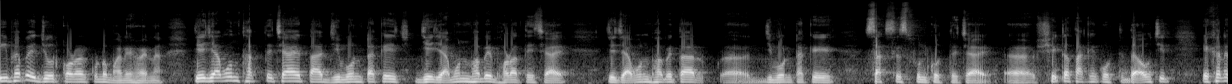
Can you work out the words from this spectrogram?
এইভাবে জোর করার কোনো মানে হয় না। যে যেমন থাকতে চায় তার জীবনটাকে যে যেমনভাবে ভরাতে চায় যে যেমনভাবে তার জীবনটাকে সাকসেসফুল করতে চায় সেটা তাকে করতে দেওয়া উচিত। এখানে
